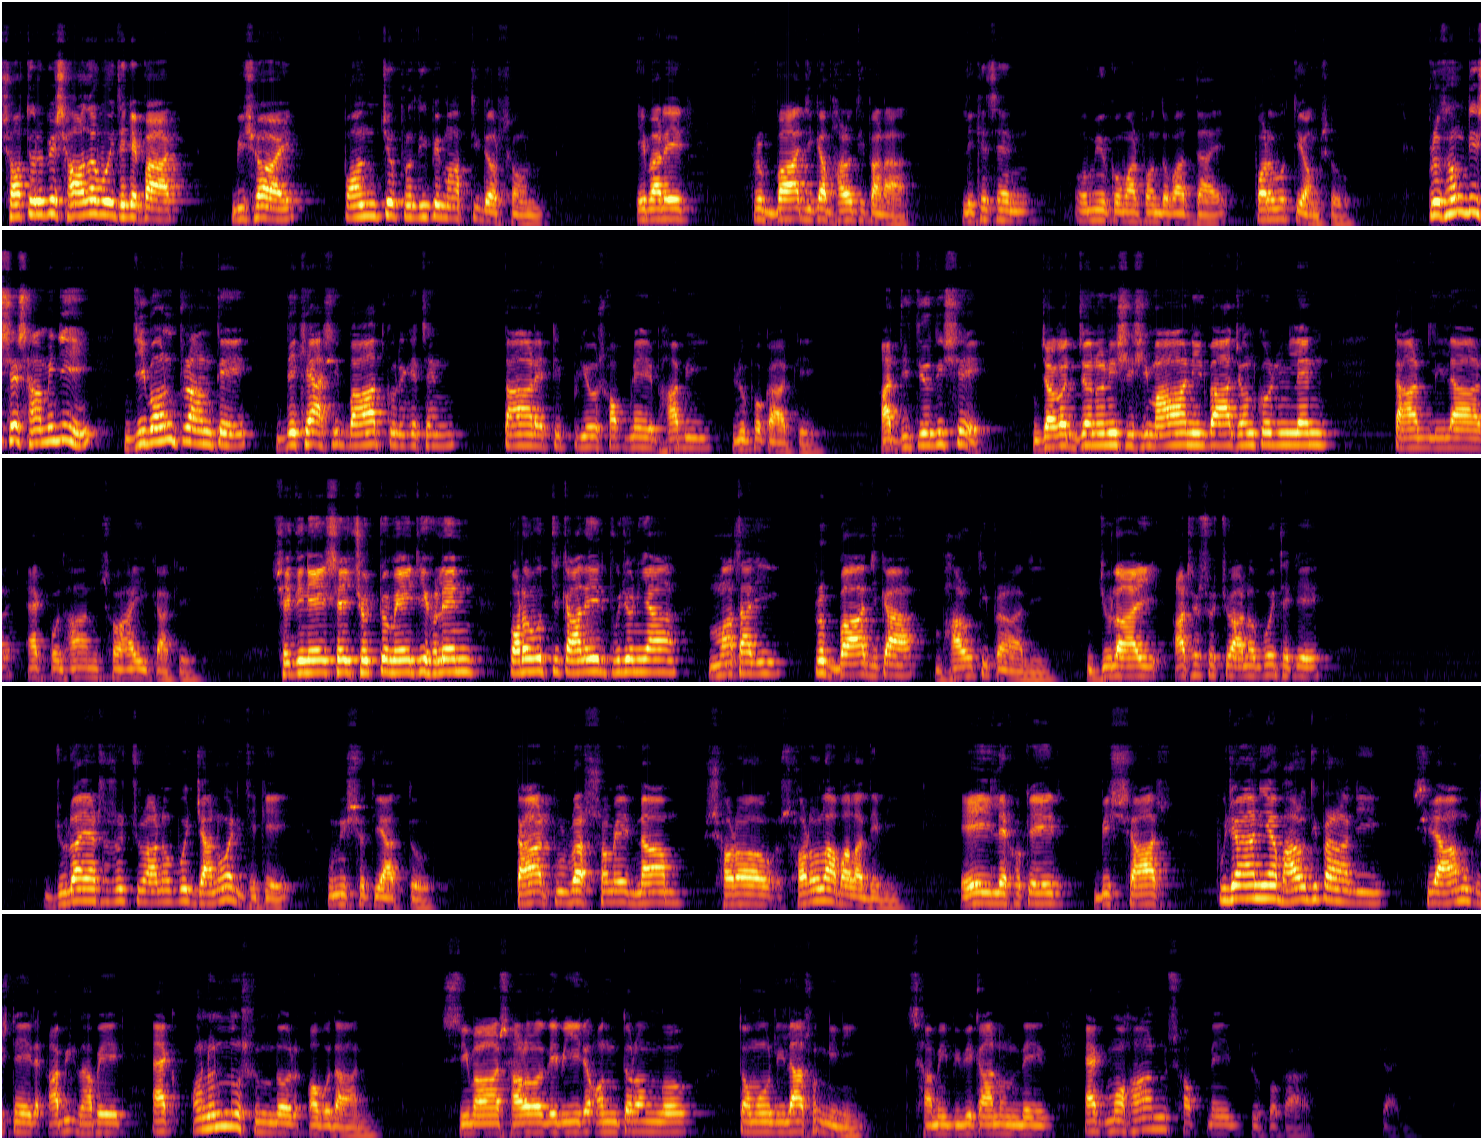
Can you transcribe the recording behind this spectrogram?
শতরূপে সারদা বই থেকে পাঠ, বিষয়, পঞ্চপ্রদীপে মাতৃদর্শন। এবারের প্রব্যাজিকা ভারতীপাড়া লিখেছেন অমিয় কুমার বন্দ্যোপাধ্যায়, পরবর্তী অংশ। প্রথম দৃশ্যে স্বামীজি জীবন প্রান্তে দেখে আশীর্বাদ করে গেছেন তাঁর একটি প্রিয় স্বপ্নের ভাবি রূপকারকে। আর দ্বিতীয় দৃশ্যে জগজ্জননী শিশিমা নির্বাচন করে নিলেন তাঁর লীলার এক প্রধান সহায়িকাকে। সেদিনে সেই ছোট্ট মেয়েটি হলেন পরবর্তীকালের পূজনীয়া মাতাজি প্রব্যাজিকা ভারতী প্রাণাজি। জুলাই আঠেরোশো চুরানব্বই থেকে জুলাই আঠারোশো চুরানব্বই জানুয়ারি থেকে উনিশশো তিয়াত্তর। তাঁর পূর্বাশ্রমের নাম সর, সরলাবালা দেবী। এই লেখকের বিশ্বাস পূজানিয়া ভারতী প্রাণাজি শ্রীরামকৃষ্ণের আবির্ভাবের এক অনন্য সুন্দর অবদান। শ্রীমা সারদা দেবীর অন্তরঙ্গতম লীলা সঙ্গিনী স্বামী বিবেকানন্দের এক মহান স্বপ্নের রূপকার।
